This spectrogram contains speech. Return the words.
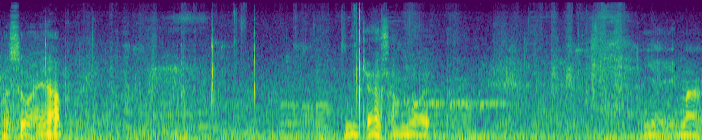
ก็สวยนะครับนินจาสามร้อยใหญ่มาก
